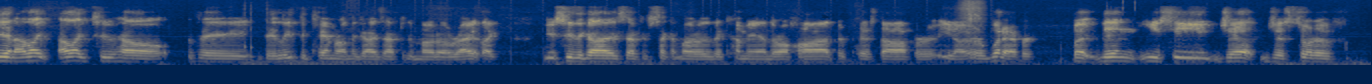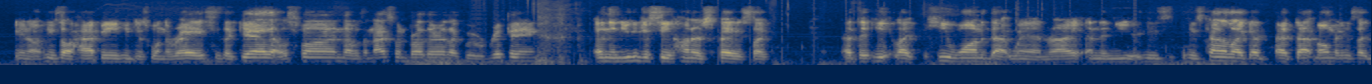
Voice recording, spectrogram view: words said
Yeah, and I like I like too how they they leave the camera on the guys after the moto, right? Like you see the guys after second moto, they come in, they're all hot, they're pissed off, or you know, or whatever. But then you see Jett just sort of you know, he's all happy. He just won the race. He's like, yeah, that was fun. That was a nice one, brother. Like we were ripping, and then you can just see Hunter's face, like at the he like he wanted that win, right? And then you he's he's kind of like at, at that moment he's like,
